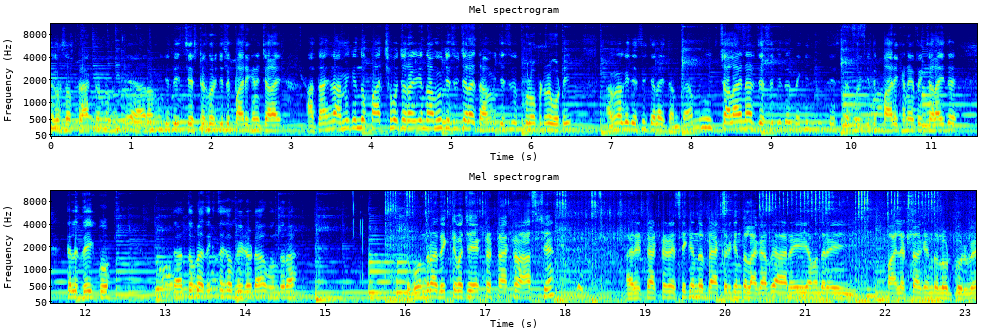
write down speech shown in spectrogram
এখন সব ট্রাক্টর হচ্ছে আর আমি যদি চেষ্টা করি, যদি পারি এখানে চালাই। আর তাছাড়া আমি কিন্তু পাঁচ ছ বছর আগে কিন্তু আমিও জেসিবি চালাইতাম, আমি জেসিবি ফুল অপারেটার বটি আমি আগে জেসিবি চালাইতাম, তা আমি চালাই না জেসিবিতে দেখি চেষ্টা করি, যদি পারি এখানে তো চালাইতে, তাহলে দেখব। তা তোমরা দেখতে থাকো ভিডিওটা, বন্ধুরা। তো বন্ধুরা দেখতে পাচ্ছি একটা ট্র্যাক্টর আসছে। আর এই ট্রাক্টর এসে কিন্তু ব্যাক করে কিন্তু লাগাবে, আর এই আমাদের এই পাইলটটা কিন্তু লোড করবে।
